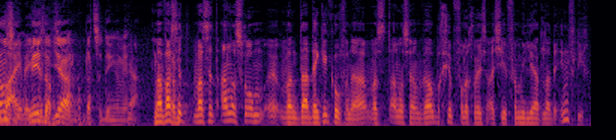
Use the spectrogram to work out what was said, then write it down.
Dubai, weet meer dat soort ja, dingen. dat soort dingen weer. Ja. Maar was het, was het andersom, eh, want daar denk ik over na, was het andersom wel begripvoller geweest als je je familie had laten invliegen?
